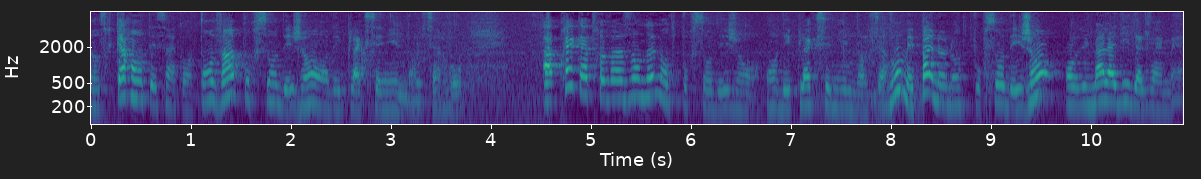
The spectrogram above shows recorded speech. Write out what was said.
entre 40 et 50 ans, 20% des gens ont des plaques séniles dans le cerveau. Après 80 ans, 90% des gens ont des plaques séniles dans le cerveau, mais pas 90% des gens ont une maladie d'Alzheimer.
